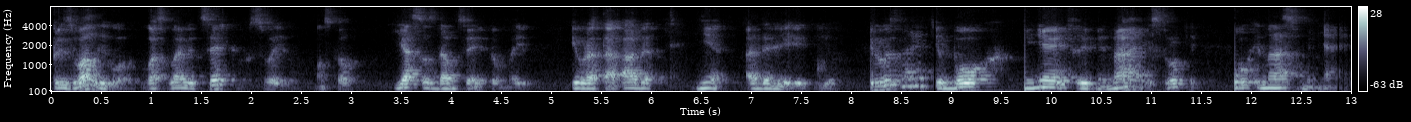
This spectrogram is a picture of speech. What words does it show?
призвал его возглавить церковь свою. Он сказал, я создам церковь мою, и врата ада не одолеют ее. И вы знаете, Бог меняет времена и сроки, Бог и нас меняет.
